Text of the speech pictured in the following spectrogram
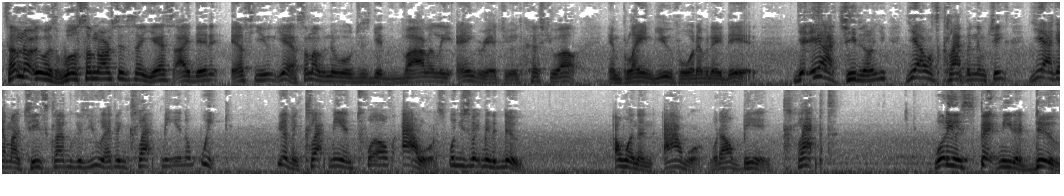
Some it was will some narcissists say yes I did it f you yeah some of them will just get violently angry at you and cuss you out and blame you for whatever they did yeah yeah I cheated on you yeah I was clapping them cheeks yeah I got my cheeks clapped because you haven't clapped me in a week you haven't clapped me in 12 hours. What do you expect me to do? I went an hour without being clapped. What do you expect me to do?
